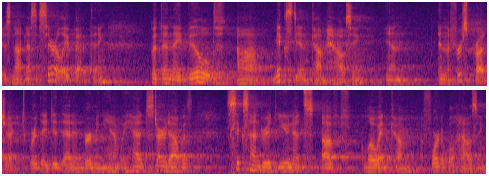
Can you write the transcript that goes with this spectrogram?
is not necessarily a bad thing, but then they build uh, mixed-income housing. And in the first project, where they did that in Birmingham, we had started out with 600 units of low-income affordable housing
